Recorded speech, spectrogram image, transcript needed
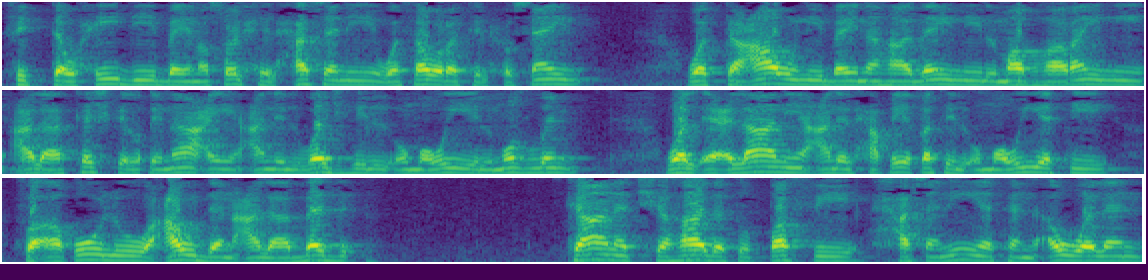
في التوحيد بين صلح الحسن وثورة الحسين والتعاون بين هذين المظهرين على كشف القناع عن الوجه الأموي المظلم والإعلان عن الحقيقة الأموية فأقول عودا على بدء كانت شهادة الطف حسنية أولا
